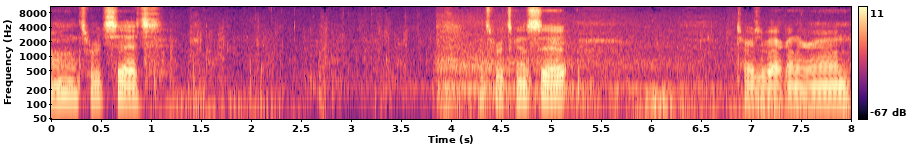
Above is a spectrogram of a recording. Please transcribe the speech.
Well, that's where it sits. That's where it's gonna sit. Tires are back on the ground.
